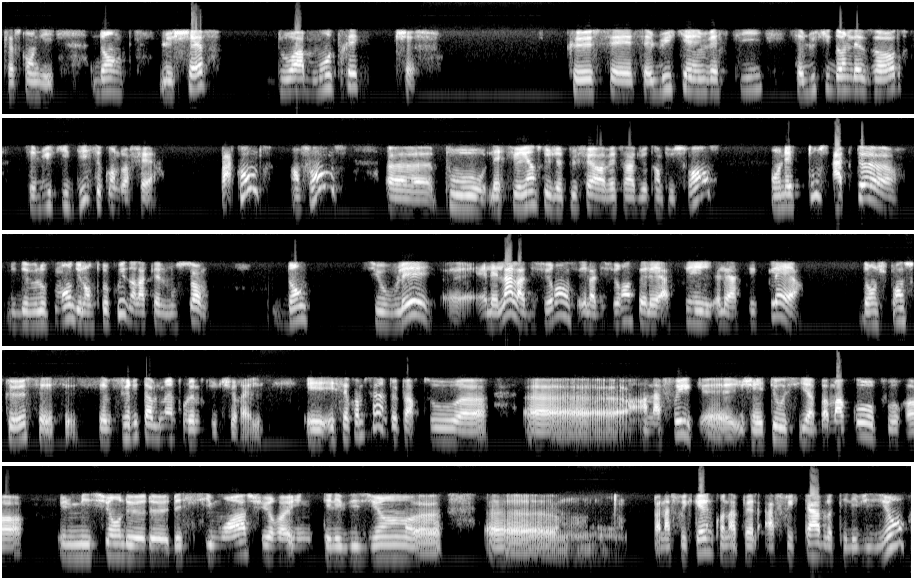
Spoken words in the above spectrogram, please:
C'est ce qu'on dit. Donc, le chef doit montrer chef que c'est lui qui a investi, c'est lui qui donne les ordres, c'est lui qui dit ce qu'on doit faire. Par contre, en France, euh, pour l'expérience que j'ai pu faire avec Radio Campus France, on est tous acteurs du développement de l'entreprise dans laquelle nous sommes. Donc, si vous voulez, euh, elle est là la différence et la différence elle est assez, elle est assez claire. Donc, je pense que c'est véritablement un problème culturel et, et c'est comme ça un peu partout euh, euh, en Afrique. Euh, j'ai été aussi à Bamako pour euh, une mission de, de, de, six mois sur une télévision panafricaine qu'on appelle Africable Télévision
